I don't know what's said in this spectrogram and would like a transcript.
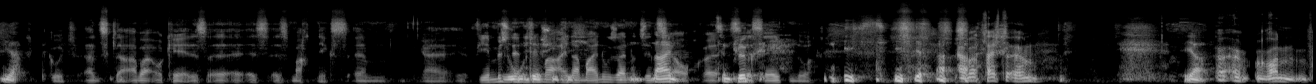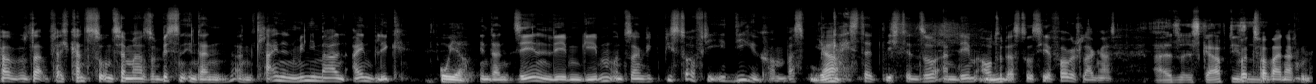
ja. Gut, alles klar. Aber okay, es, äh, es, es macht nichts. Ähm, ja, wir müssen so ja nicht immer einer Meinung sein und sind es ja auch äh, sehr selten nur. ja. Aber vielleicht ähm, ja. Äh, äh, Ron, vielleicht kannst du uns ja mal so ein bisschen in deinen einen kleinen, minimalen Einblick oh ja. in dein Seelenleben geben und sagen, wie bist du auf die Idee gekommen? Was ja. begeistert dich denn so an dem Auto, mhm. das du es hier vorgeschlagen hast? Also es gab diesen, Kurz vor Weihnachten.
